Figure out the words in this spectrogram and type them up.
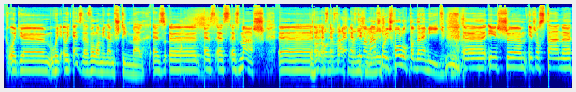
hogy, hogy, hogy ezzel valami nem stimmel. Ez, ez, ez, ez más. Ez, ez, ezt, ezt én már máshol is hallottam, de nem így. és, és aztán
